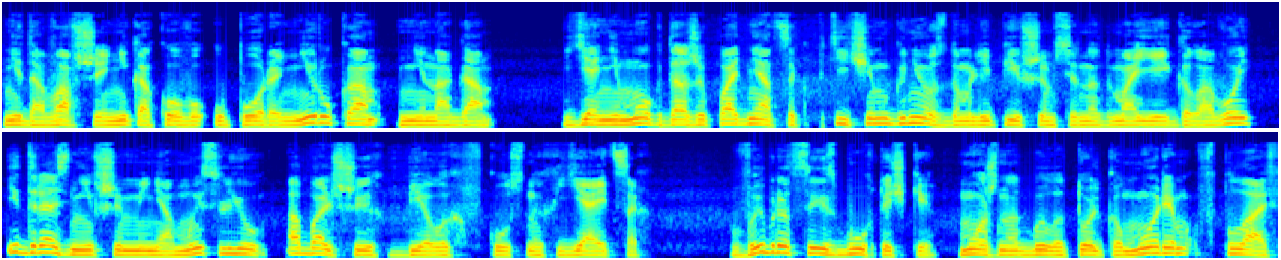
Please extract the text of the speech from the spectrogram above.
не дававшая никакого упора ни рукам, ни ногам. Я не мог даже подняться к птичьим гнездам, лепившимся над моей головой и дразнившим меня мыслью о больших белых вкусных яйцах. Выбраться из бухточки можно было только морем вплавь,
